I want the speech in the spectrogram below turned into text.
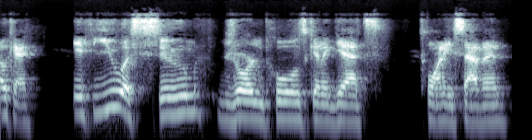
okay, if you assume Jordan Poole's gonna get 27,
